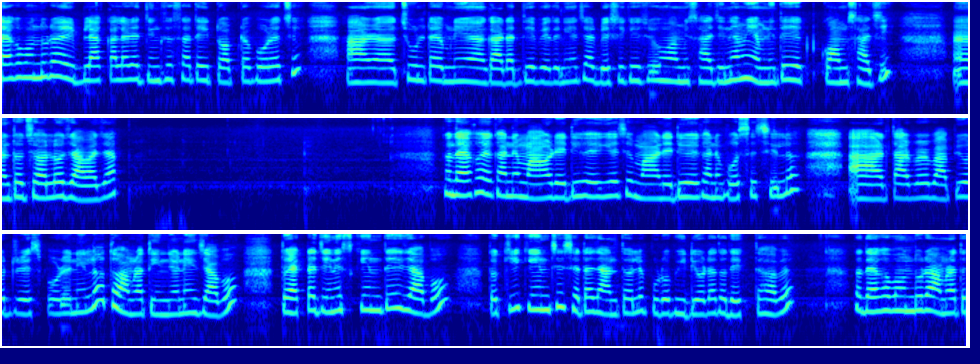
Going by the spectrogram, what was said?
দেখো বন্ধুরা, এই ব্ল্যাক কালারের জিন্সের সাথে এই টপটা পরেছি আর চুলটা এমনি গার্ডার দিয়ে বেঁধে নিয়েছি আর বেশি কিছু আমি সাজিনি। আমি এমনিতেই একটু কম সাজি। তো চলো, যাওয়া যাক। তো দেখো, এখানে মাও রেডি হয়ে গিয়েছে। মা রেডি হয়ে এখানে বসেছিল। আর তারপর বাপিও ড্রেস পরে নিল। তো আমরা তিনজনেই যাব। তো একটা জিনিস কিনতেই যাব। তো কি কিনছি সেটা জানতে হলে পুরো ভিডিওটা তো দেখতে হবে। তো দেখো বন্ধুরা, আমরা তো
